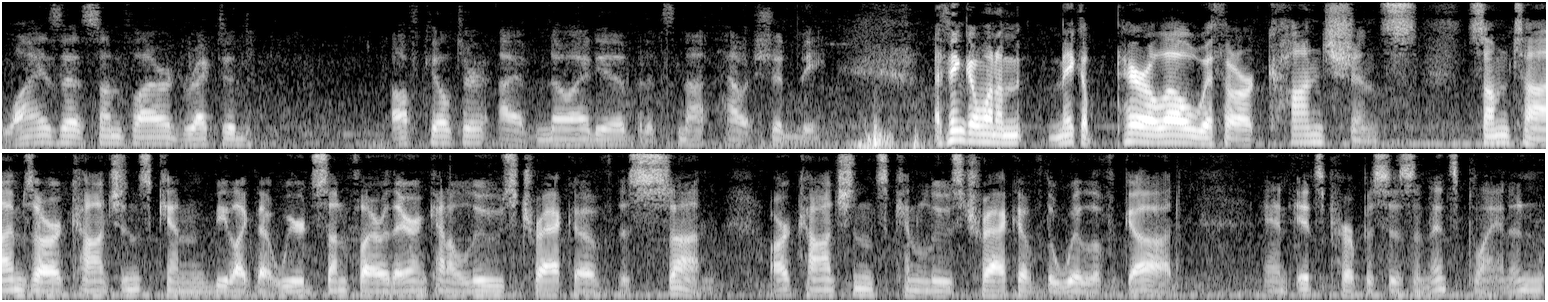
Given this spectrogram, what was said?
Why is that sunflower directed off kilter? I have no idea, but it's not how it should be. I think I want to m- make a parallel with our conscience. Sometimes our conscience can be like that weird sunflower there and kind of lose track of the sun. Our conscience can lose track of the will of God and its purposes and its plan. And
